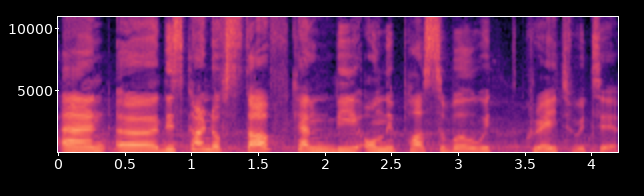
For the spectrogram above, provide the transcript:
and uh, this kind of stuff can be only possible with creativity.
